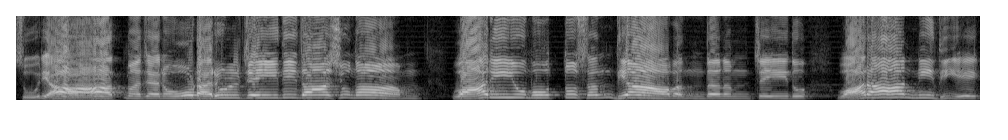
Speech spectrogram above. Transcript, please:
സൂര്യാത്മജനോടരുൾ ചെയ്തിതാശു നാം വാരിയുമൂത്തു സന്ധ്യാവന്ദനം ചെയ്തു വാരാനിധിയെ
